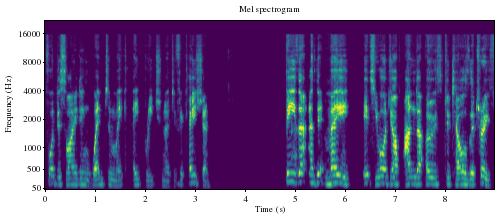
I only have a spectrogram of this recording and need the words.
for deciding when to make a breach notification. Be that as it may, it's your job under oath to tell the truth.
